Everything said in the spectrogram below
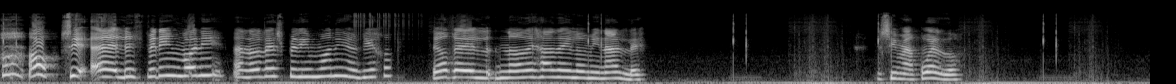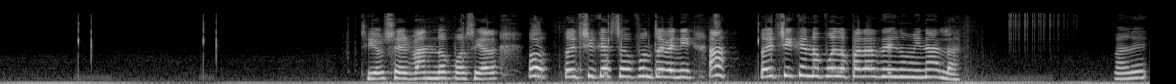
¡Oh! ¡Oh! Sí, el Spring Bonnie, el de Spring Bonnie, el viejo. Tengo que no dejar de iluminarle. Sí, me acuerdo. Estoy observando por si ahora... ¡Oh! Toy chica está a punto de venir. ¡Ah! Toy chica no puedo parar de iluminarla. Vale.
